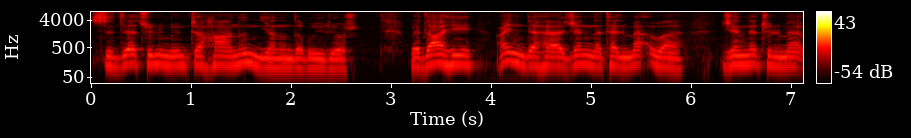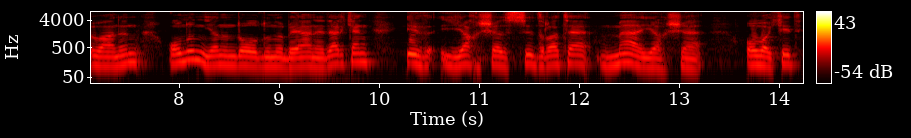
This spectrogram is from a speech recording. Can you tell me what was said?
sidretül münteha'nın yanında buyuruyor. Ve dahi indeha cennetel me've, cennetül me'vanın onun yanında olduğunu beyan ederken iz yahşe sidrate ma yahşe o vakit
